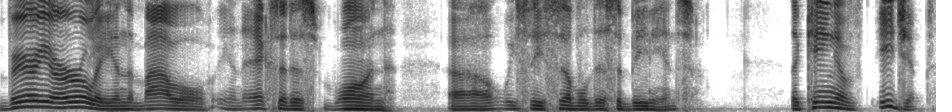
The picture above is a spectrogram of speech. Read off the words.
Very early in the Bible, in Exodus 1, uh, we see civil disobedience. The king of Egypt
